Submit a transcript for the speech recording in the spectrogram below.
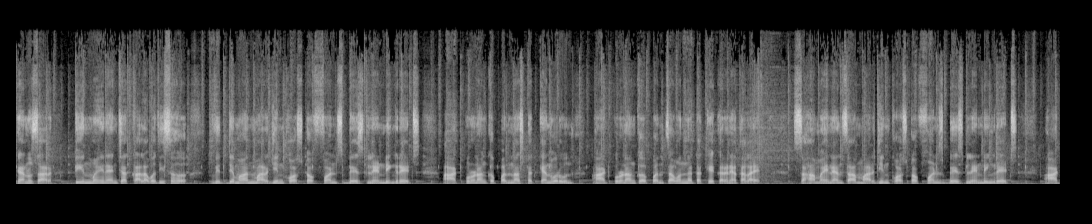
त्यानुसार तीन महिन्यांच्या कालावधीसह विद्यमान margin cost of funds based lending rates आठ पूर्णांक पन्नास टक्क्यांवरून आठ पूर्णांक पंचावन्न टक्के करण्यात आला आहे सहा महिन्यांचा margin cost of funds based lending rates आठ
